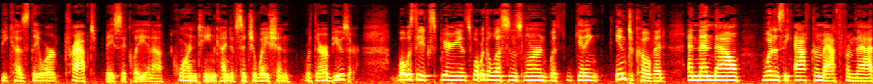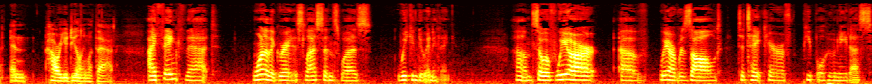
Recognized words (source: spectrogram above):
because they were trapped basically in a quarantine kind of situation with their abuser. What was the experience? What were the lessons learned with getting into COVID? And then now, what is the aftermath from that and how are you dealing with that? I think that one of the greatest lessons was we can do anything. Um, so if we are uh, we are resolved to take care of people who need us,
